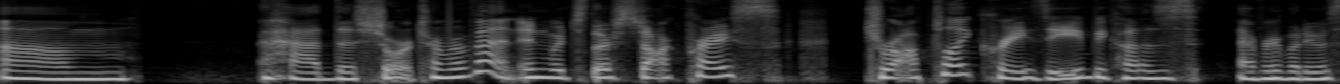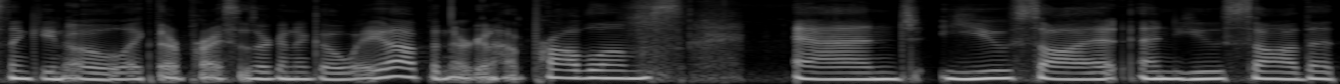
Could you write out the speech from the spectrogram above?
Um, had this short term event in which their stock price dropped like crazy because everybody was thinking, oh, like their prices are going to go way up and they're going to have problems. And you saw it and you saw that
